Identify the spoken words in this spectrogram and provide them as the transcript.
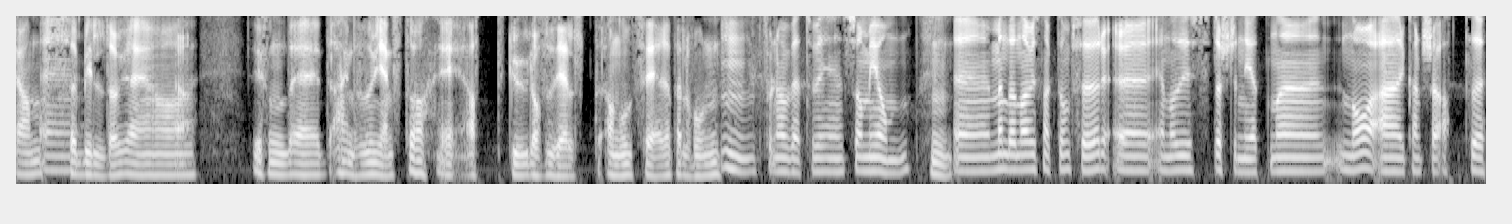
Ja, masse bilder og greier. Og liksom det, det eneste som gjenstår, er at Google offisielt annonserer telefonen. Mm, for nå vet vi så mye om den. Mm. Eh, men den har vi snakket om før. Eh, en av de største nyhetene nå er kanskje at eh,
